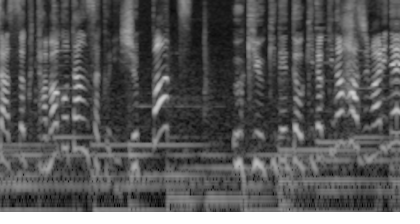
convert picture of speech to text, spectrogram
早速卵探索に出発。ウキウキでドキドキの始まりね。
